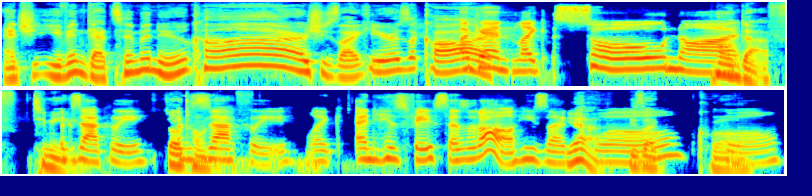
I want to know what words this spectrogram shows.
And she even gets him a new car. She's like, here's a car. Again, like so not tone deaf to me. Exactly. So exactly. Like, and his face says it all. He's like, yeah. Cool, He's like, cool. cool.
